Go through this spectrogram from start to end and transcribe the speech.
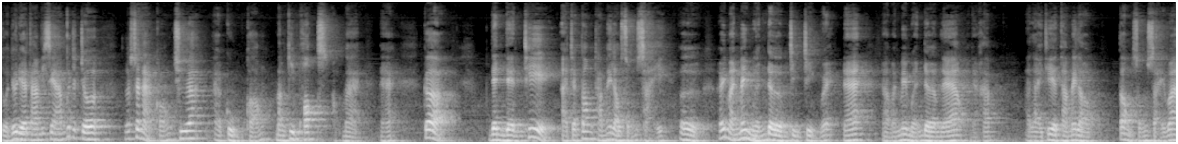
ตรวจด้วย real time PCR ก็จะเจอลักษณะของเชื้อกลุ่มของ monkeypox ออกมานะฮะก็เด่นๆที่อาจจะต้องทำให้เราสงสัย เออเฮ้ยมันไม่เหมือนเดิมจริงๆเว้ยนะมันไม่เหมือนเดิมแล้วนะครับ อะไรที่จะทำให้เราต้องสงสัยว่า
